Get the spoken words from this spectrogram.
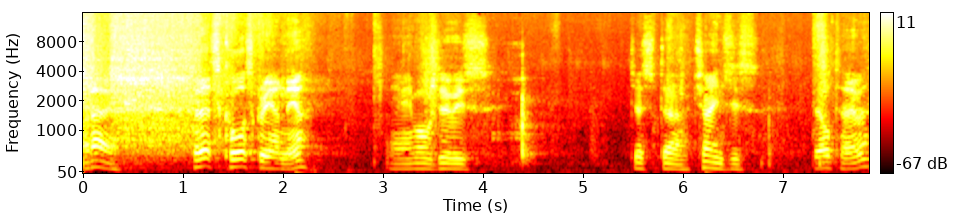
Righto. So that's coarse ground now. And what we'll do is just uh, change this belt over.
